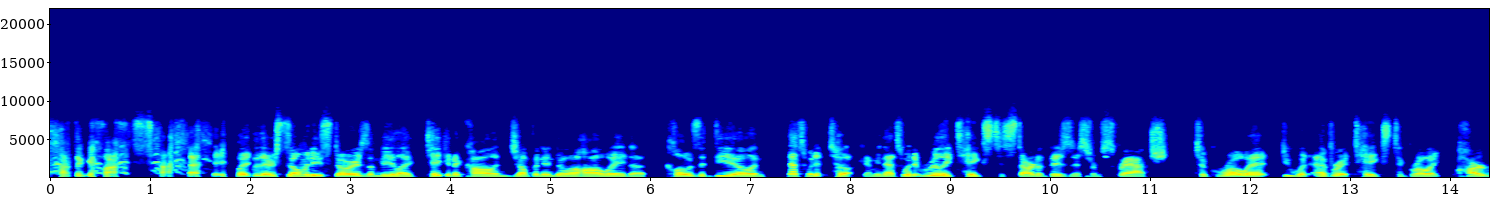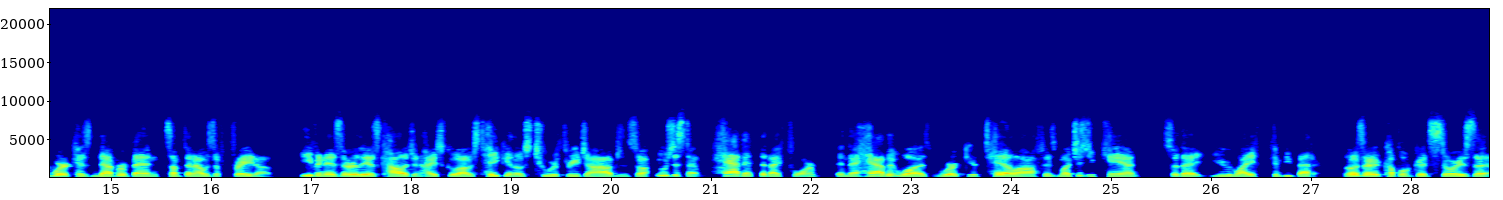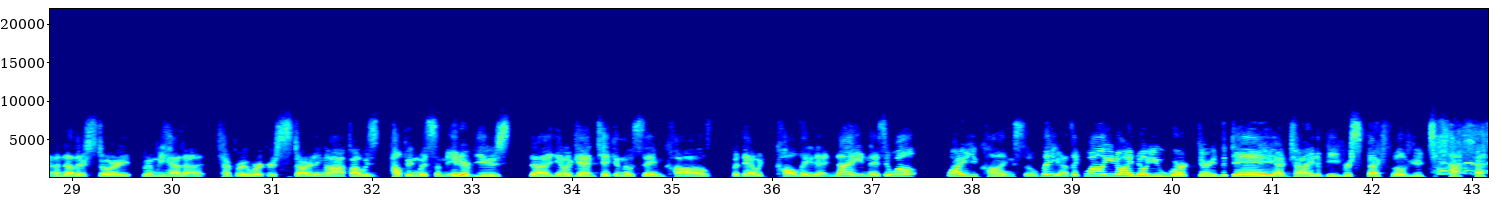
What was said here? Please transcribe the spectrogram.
have to go outside but there's so many stories of me like taking a call and jumping into a hallway to close a deal and that's what it took. I mean, that's what it really takes to start a business from scratch. To grow it, do whatever it takes to grow it. Hard work has never been something I was afraid of. Even as early as college and high school, I was taking those two or three jobs. And so it was just a habit that I formed. And the habit was work your tail off as much as you can so that your life can be better. Those are a couple of good stories. Another story when we had a temporary workers starting off, I was helping with some interviews, uh, you know, again, taking those same calls, but they would call late at night and they said, well, why are you calling so late? I was like, well, you know, I know you work during the day. I'm trying to be respectful of your time.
